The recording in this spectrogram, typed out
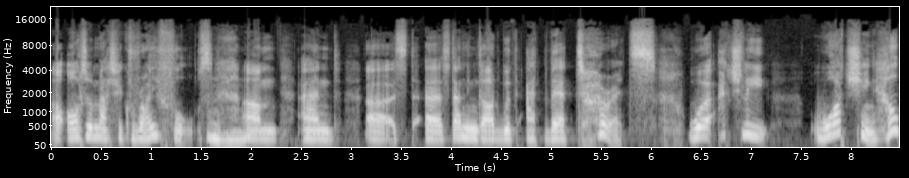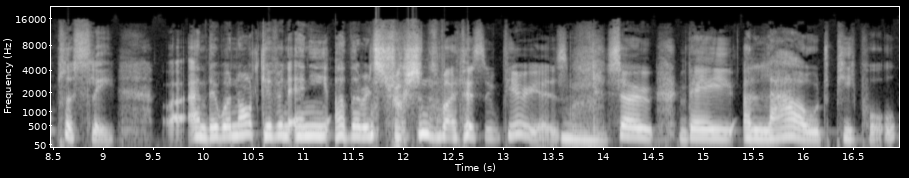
uh, automatic rifles mm-hmm. um, and uh, st- uh, standing guard with at their turrets were actually watching helplessly uh, and they were not given any other instructions by their superiors mm. so they allowed people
